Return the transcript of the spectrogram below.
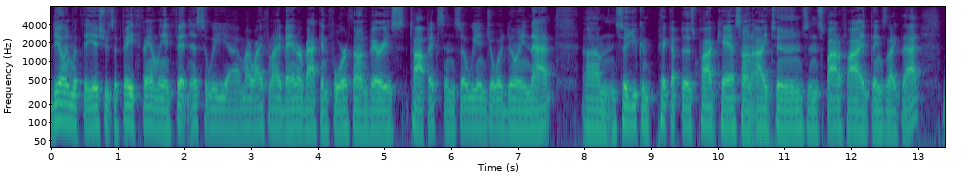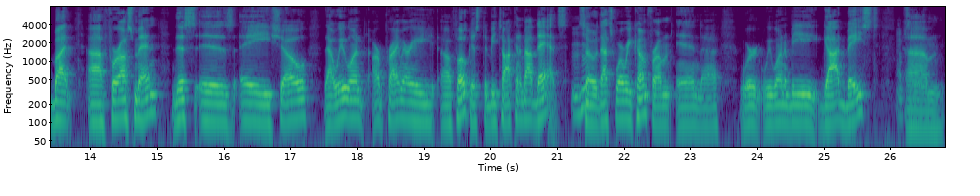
dealing with the issues of faith, family, and fitness. So we, uh, my wife and I, banter back and forth on various topics, and so we enjoy doing that. Um, and so you can pick up those podcasts on iTunes and Spotify and things like that. But uh, for us men, this is a show that we want our primary uh, focus to be talking about dads. Mm-hmm. So that's where we come from, and uh, we're we want to be God based. Um,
